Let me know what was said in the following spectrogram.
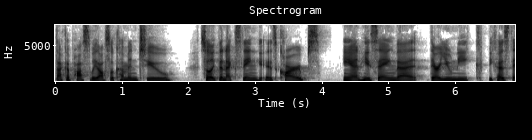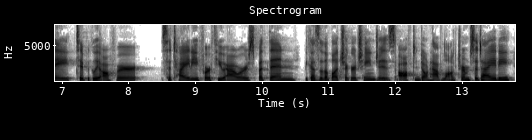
That could possibly also come into so, like, the next thing is carbs. And he's saying that they're unique because they typically offer satiety for a few hours, but then because of the blood sugar changes, often don't have long term satiety.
